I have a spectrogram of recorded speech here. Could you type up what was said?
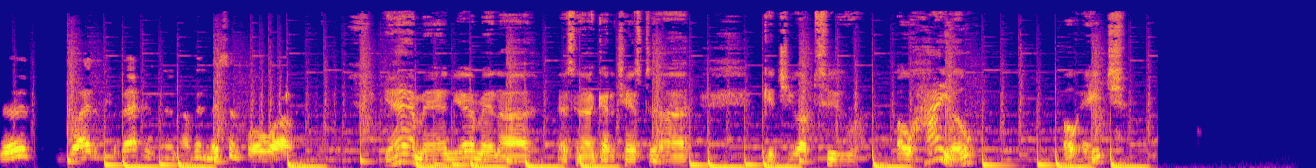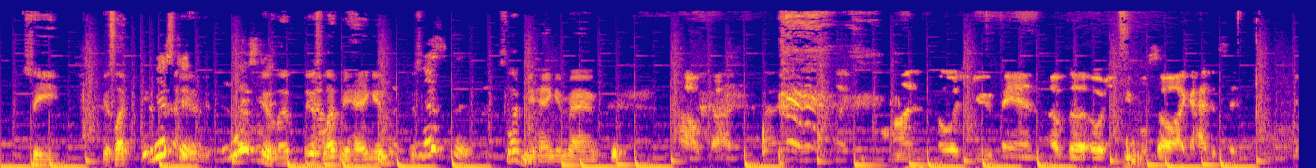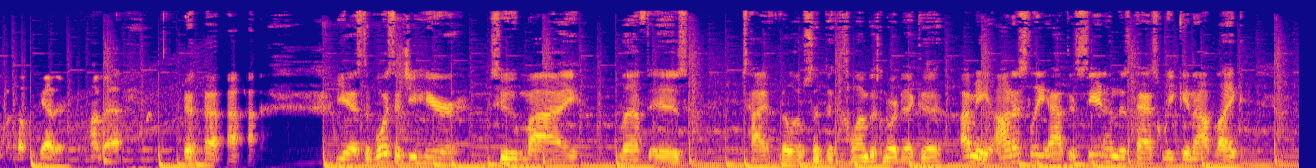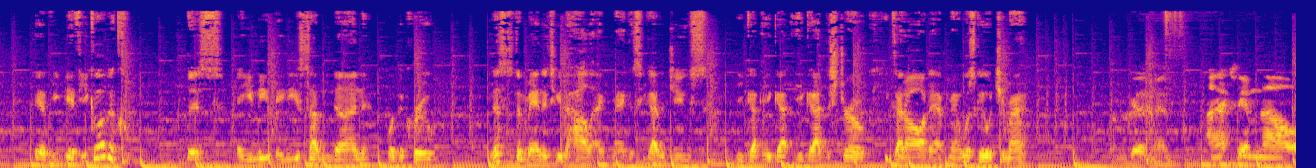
Good. Glad to be back. Been, I've been missing for a while. Yeah, man. Yeah, man. Uh, listen, I got a chance to uh, get you up to Ohio. OH. See, just let You missed it. You missed just it. let, just let me hang in. You Just, missed it. just let me hang in, man. Oh god. like one OSU fan of the OSU people, so like I had to sit and get myself together. My bad. yes, the voice that you hear to my left is Ty Phillips of the Columbus Nordecke. I mean, honestly, after seeing him this past weekend, I'm like, if, if you go to this and you need, you need something done with the crew, this is the man that you need to holler at, man, because he got the juice, he got he got he got the stroke, he got all that, man. What's good with you, man? I'm good, man. I actually am now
